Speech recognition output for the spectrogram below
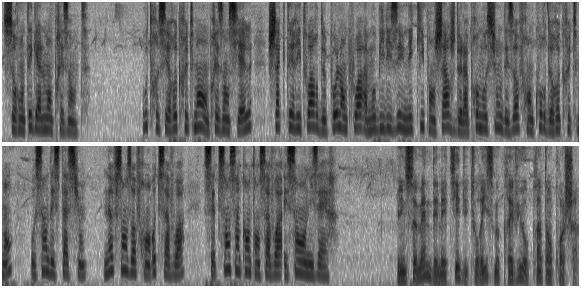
seront également présentes. Outre ces recrutements en présentiel, chaque territoire de Pôle emploi a mobilisé une équipe en charge de la promotion des offres en cours de recrutement, au sein des stations, 900 offres en Haute-Savoie, 750 en Savoie et 100 en Isère. Une semaine des métiers du tourisme prévue au printemps prochain.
